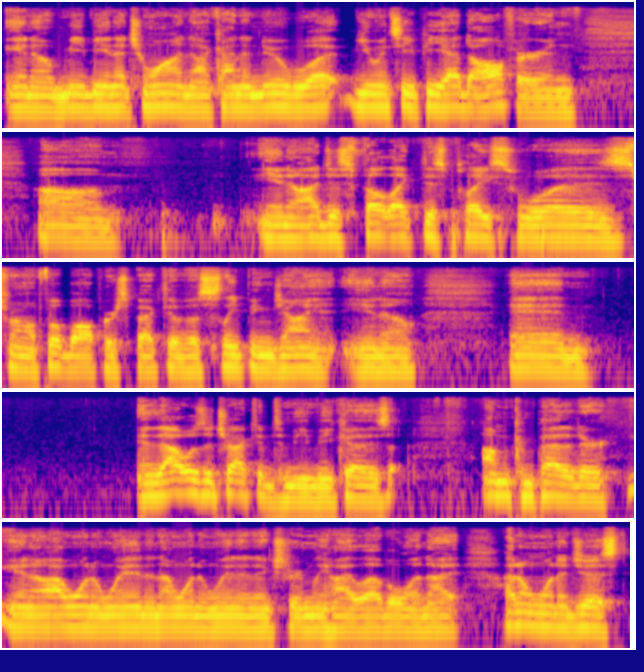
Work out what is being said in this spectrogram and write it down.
you know me being at Chowan I kind of knew what UNCP had to offer. And um, you know, I just felt like this place was, from a football perspective, a sleeping giant. You know, and and that was attractive to me because I'm a competitor. You know, I want to win, and I want to win at an extremely high level, and I I don't want to just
